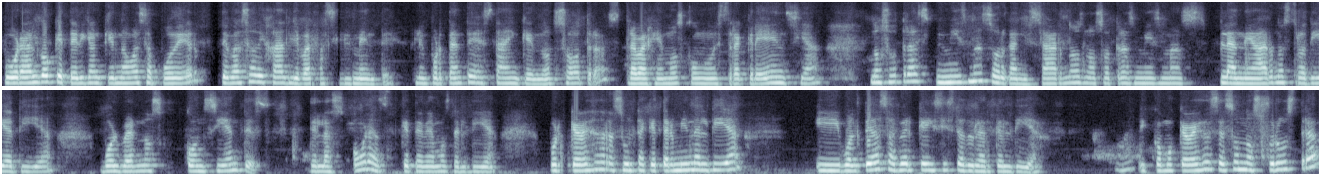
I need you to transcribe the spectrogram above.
por algo que te digan que no vas a poder, te vas a dejar llevar fácilmente. Lo importante está en que nosotras trabajemos con nuestra creencia, nosotras mismas organizarnos, nosotras mismas planear nuestro día a día, volvernos conscientes de las horas que tenemos del día, porque a veces resulta que termina el día y volteas a ver qué hiciste durante el día. Y como que a veces eso nos frustra,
